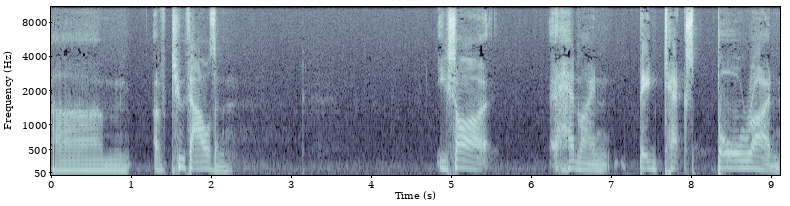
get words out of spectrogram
um, of 2000, you saw a headline Big Tech's Bull Run.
